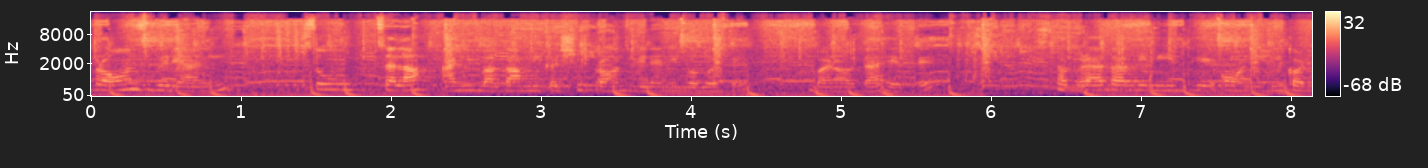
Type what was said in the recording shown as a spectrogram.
प्रॉन्स बिर्याणी. सो चला आणि बघा मी कशी प्रॉन्स बिर्याणी बघते बनवत आहे ते. सगळ्यात आधी मी इथे ऑनियन कट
